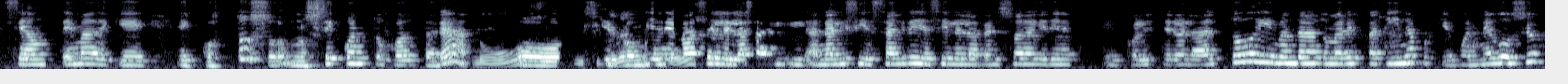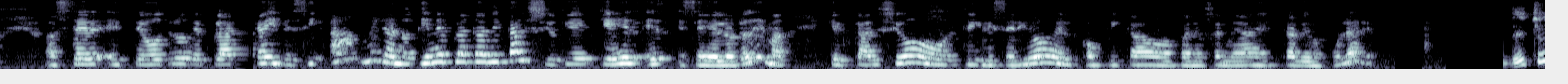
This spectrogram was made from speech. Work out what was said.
sea un tema de que es costoso, no sé cuánto costará, o que conviene hacerle el análisis de sangre y decirle a la persona que tiene el colesterol alto y mandar a tomar estatina, porque es buen negocio, hacer este otro de placa y decir, ah, mira, no tiene placa de calcio, que, que es, ese es el otro tema, que el calcio, el triglicérido es complicado para enfermedades cardiovasculares. De hecho,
